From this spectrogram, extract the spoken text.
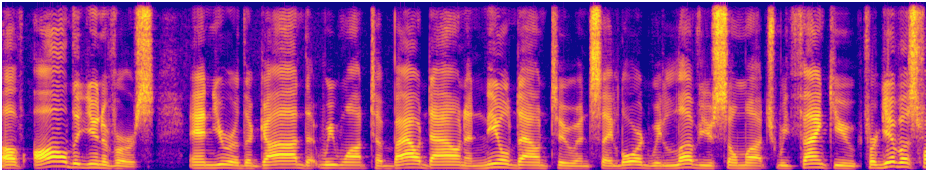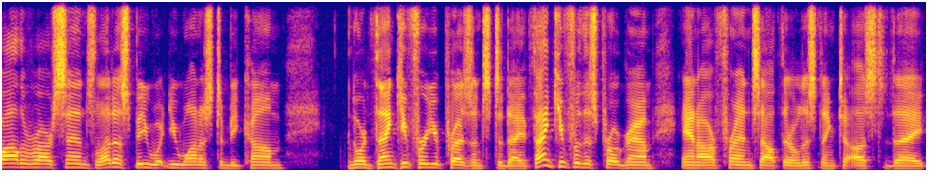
of all the universe and you are the God that we want to bow down and kneel down to and say, Lord, we love you so much. We thank you. Forgive us, Father, of our sins. Let us be what you want us to become. Lord, thank you for your presence today. Thank you for this program and our friends out there listening to us today.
